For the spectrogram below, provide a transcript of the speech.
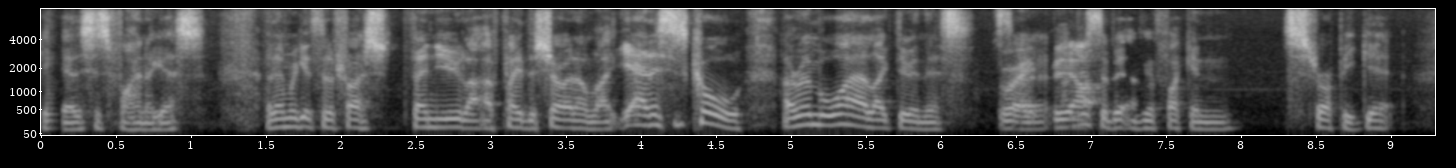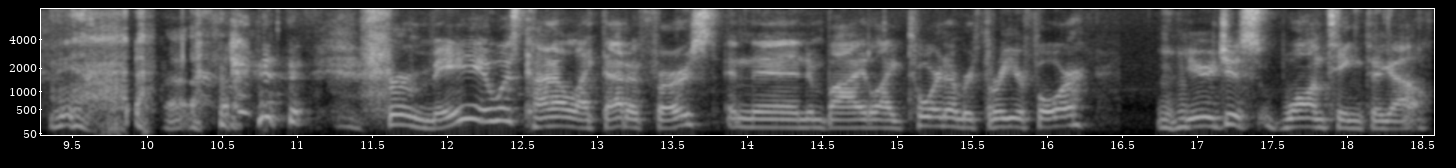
yeah, this is fine, I guess. And then we get to the first venue, like I've played the show, and I'm like, yeah, this is cool. I remember why I like doing this. So Right, I'm just a bit of a fucking stroppy git. for me, it was kind of like that at first, and then by like tour number three or 4 you you're just wanting to go.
